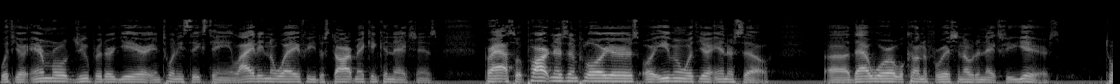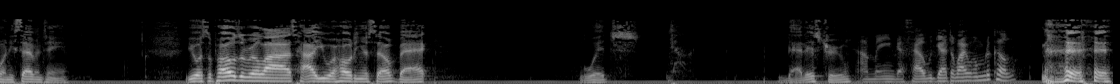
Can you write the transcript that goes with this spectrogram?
with your emerald jupiter year in 2016 lighting the way for you to start making connections perhaps with partners employers or even with your inner self. Uh, that world will come to fruition over the next few years 2017 you were supposed to realize how you were holding yourself back which that is true. I mean, that's how we got the white woman to color.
